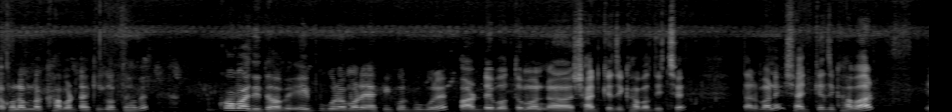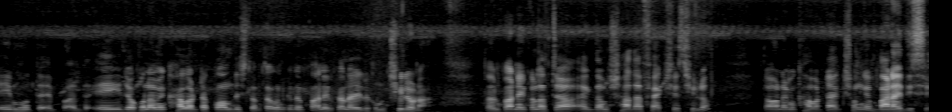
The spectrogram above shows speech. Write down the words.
তখন আপনার খাবারটা কি করতে হবে? কমায় দিতে হবে। এই পুকুরে আমার এক একর পুকুরে পার ডে বর্তমান ষাট কেজি খাবার দিচ্ছে। তার মানে ষাট কেজি খাবার এই মুহূর্তে, এই যখন আমি খাবারটা কম দিছিলাম, তখন কিন্তু পানির কালার এরকম ছিল না। তখন পানির কালারটা একদম সাদা ফ্যাক্সে ছিল। তখন আমি খাবারটা একসঙ্গে বাড়াই দিছি।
